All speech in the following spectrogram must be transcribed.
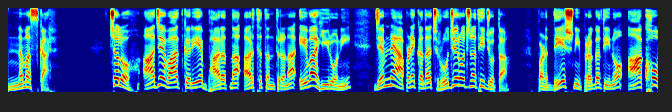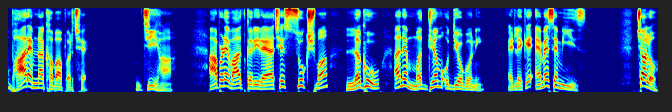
નમસ્કાર. ચલો, આજે વાત કરીએ ભારતના અર્થતંત્રના એવા હીરોની જેમને આપણે કદાચ રોજે રોજ નથી જોતા, પણ દેશની પ્રગતિનો આખો ભાર એમના ખભા પર છે. જી હા, આપણે વાત કરી રહ્યા છે સૂક્ષ્મ, લઘુ અને મધ્યમ ઉદ્યોગોની, એટલે કે એમએસએમઈઝ. ચાલો,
